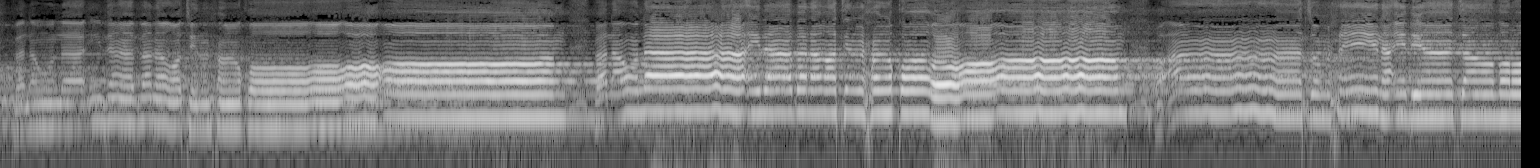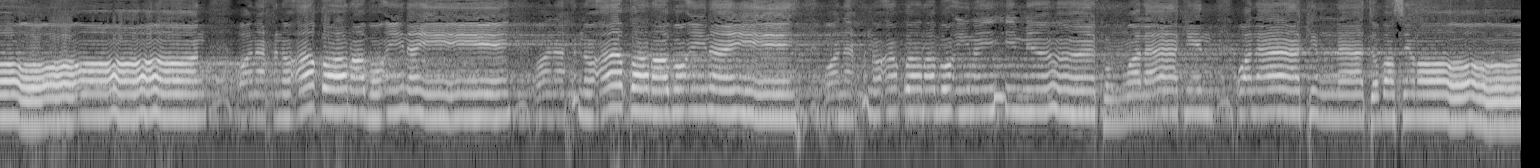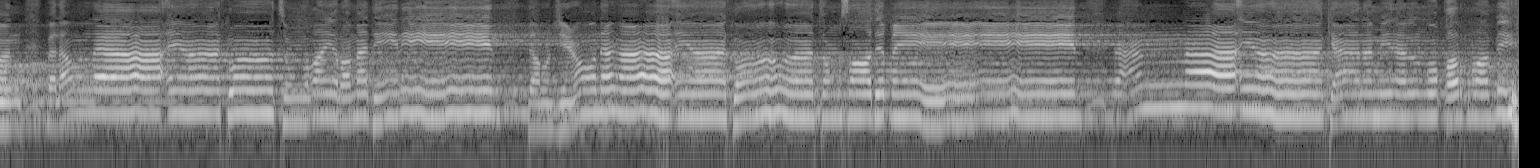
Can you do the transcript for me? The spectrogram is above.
فلولا إذا بلغت الحلقام فلولا إذا بلغت الحلقام وأنتم حينئذ تنظرون ونحن أقرب إليه ونحن أقرب إليه ونحن أقرب إليه منكم ولكن ولكن لا تبصرون. فلولا إن كنتم غير مدينين ترجعونها إن كنتم صادقين. فأما إن كان من المقربين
